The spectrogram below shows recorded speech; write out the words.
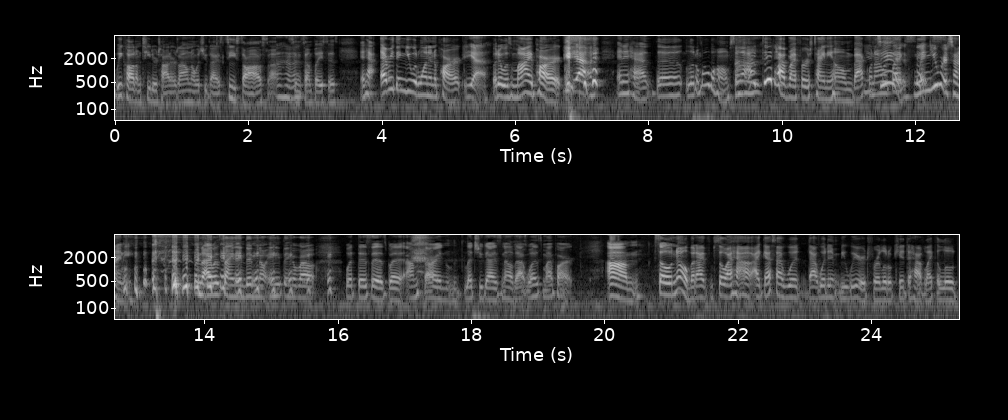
we called them teeter totters. I don't know what you guys seesaws uh, in some places. It had everything you would want in a park. Yeah. But it was my park. Yeah. and it had the little mobile home. So I did have my first tiny home back when I was like six. when you were tiny when I was tiny and didn't know anything about what this is. But I'm sorry to let you guys know that was my park. Um, so no, but I so I have I guess I would that wouldn't be weird for a little kid to have like a little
